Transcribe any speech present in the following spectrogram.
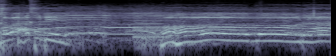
সবাই হাতুটি গোরা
